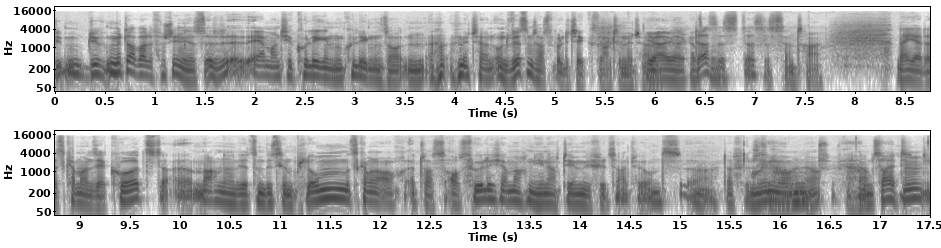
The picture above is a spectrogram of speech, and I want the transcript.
die, die Mitarbeiter verstehen das. Äh, eher manche Kolleginnen und Kollegen sollten mithören und Wissenschaftspolitik sollte mithören. Ja, ja, ganz das, ist, das ist zentral. Naja, das kann man sehr kurz äh, machen, dann wird es ein bisschen plump. Das kann man auch etwas ausführlicher machen, je nachdem, wie viel Zeit wir uns dafür Ach, nehmen wollen. Ja. Wir haben Zeit. Hm, die,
